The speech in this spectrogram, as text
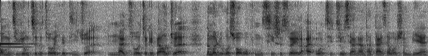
我们就用这个作为一个基准、嗯来做这个标准。那么如果说我父母七十岁了，哎，我就就想让他待在我身边，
